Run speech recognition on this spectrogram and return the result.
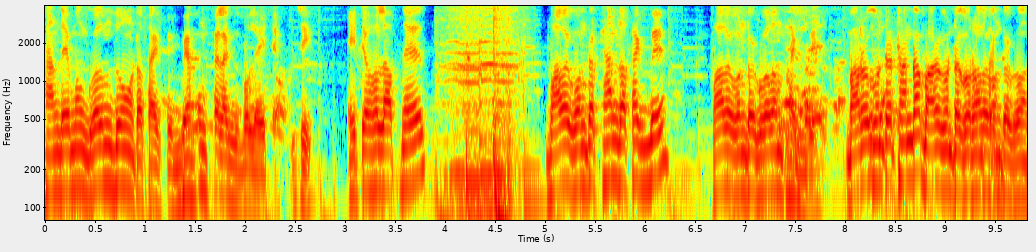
ঠান্ডা এবং গরম দুটোটা থাকবে ভ্যাকুম ফ্যালাক্স বলে এটা। জি। এটা হলো আপনার বারো ঘণ্টা ঠান্ডা থাকবে বারো ঘণ্টা গরম থাকবে। বারো ঘণ্টা ঠান্ডা বারো ঘণ্টা গরম ঘণ্টা গরম।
